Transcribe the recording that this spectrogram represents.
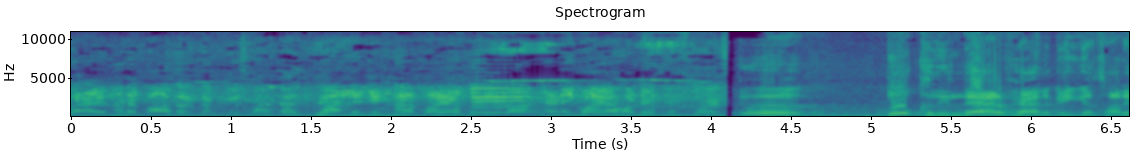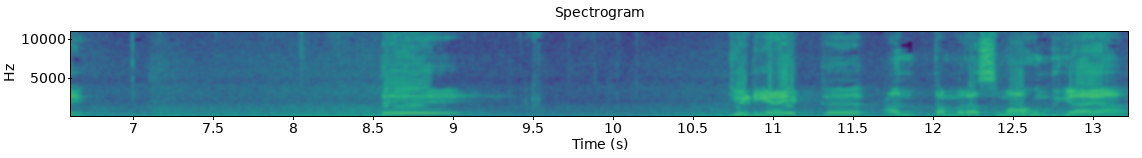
ਪਾਏ ਉਹਨਾਂ ਨੇ ਬਾਸਰ ਤੱਕੇ ਕੱਲ ਜਿੰਨਾ ਪਾਇਆ ਤੁਸੀਂ ਬਾਹਰ ਨੇ ਨਹੀਂ ਪਾਇਆ ਸਾਡੇ ਤੇ। ਦੁੱਖ ਦੀ ਲਹਿਰ ਫੈਲ ਗਈ ਆ ਸਾਰੇ। ਤੇ ਜਿਹੜੀਆਂ ਇੱਕ ਅੰਤਮ ਰਸਮਾਂ ਹੁੰਦੀਆਂ ਆ,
